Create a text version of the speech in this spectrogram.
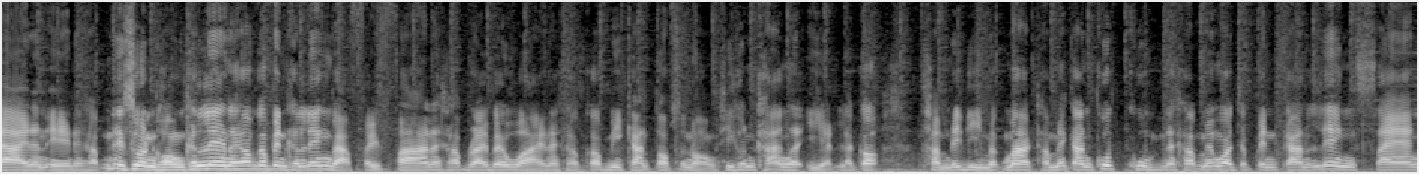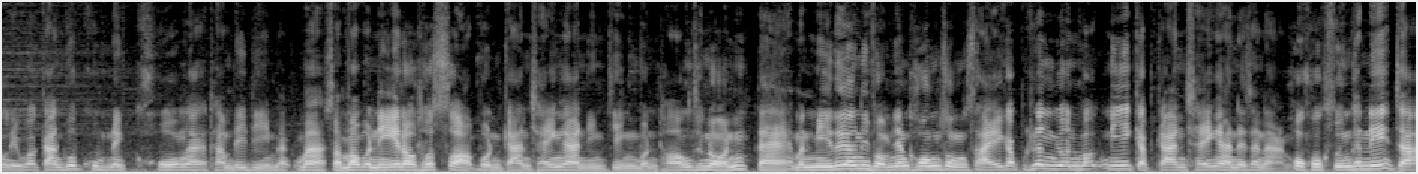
ได้นั่นเองนะครับ ในส่วนของคันเร่งนะครับก็เป็นคันเร่งแบบไฟฟ้านะครับไรบายไวนะครับ ก็มีการตอบสนองที่ค่อนข้างละเอียด แล้วก็ทำได้ดีมากๆทำให้การควบคุมนะครับ ไม่ว่าจะเป็นการเร่งแซงหรือว่าการควบคุมในโค้งนะทำได้ดีมากๆสำหรับวันนี้เราทดสอบบนการใช้งานจริง ๆ บนท้องถนน แต่มันมีเรื่องที่ผมยังคงสงสัยกับเครื่องยนต์บล็อกนี้กับการใช้งานในสนาม 660 คันนี้จะ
